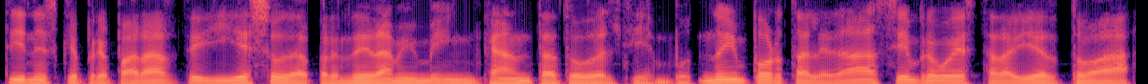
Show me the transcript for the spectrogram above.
tienes que prepararte y eso de aprender a mí me encanta todo el tiempo. No importa la edad, siempre voy a estar abierto a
